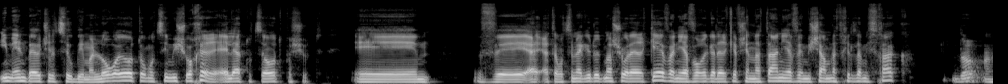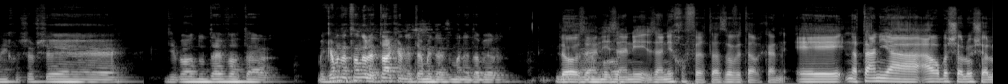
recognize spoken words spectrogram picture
אם אין בעיות של צהובים, אני לא רואה אותו מוציא מישהו אחר, אלה התוצאות פשוט. אה, ואתם רוצים להגיד עוד משהו על ההרכב? אני אעבור רגע להרכב של נתניה ומשם נתחיל את המשחק? לא, אני חושב שדיברנו די והותר. וגם נתנו לטרקן יותר מדי זמן לדבר. לא, זה כן, אני, מאוד. זה אני, זה אני חופר, תעזוב את ארקן. אה, נתניה 4-3-3,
